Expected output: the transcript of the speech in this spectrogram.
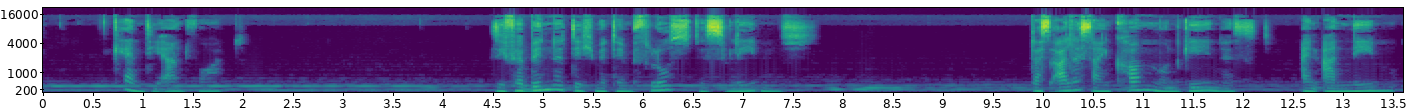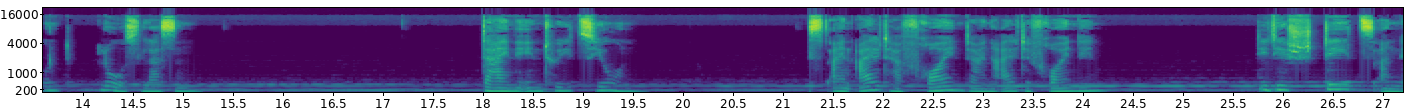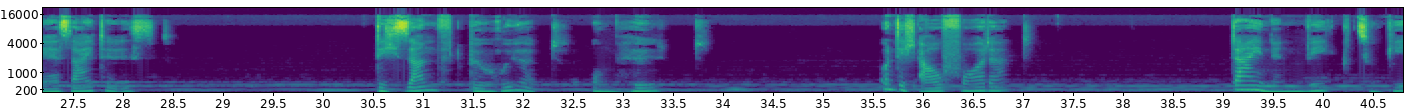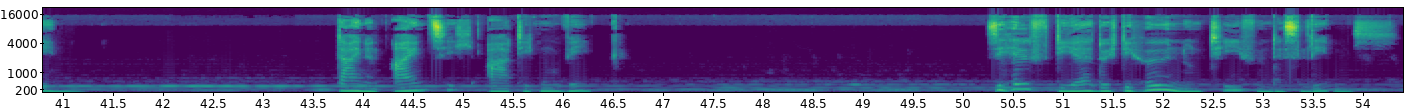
kennt die Antwort. Sie verbindet dich mit dem Fluss des Lebens, dass alles ein Kommen und Gehen ist, ein Annehmen und Loslassen. Deine Intuition ist ein alter Freund, eine alte Freundin, die dir stets an der Seite ist, dich sanft berührt, umhüllt und dich auffordert, deinen Weg zu gehen, deinen einzigartigen Weg. Sie hilft dir durch die Höhen und Tiefen des Lebens.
